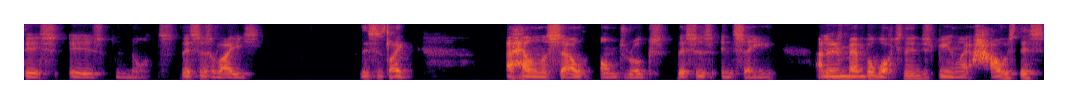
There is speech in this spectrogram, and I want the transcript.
this is nuts. This is like this is like a hell in a cell on drugs. This is insane. And I remember watching it and just being like, how is this?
